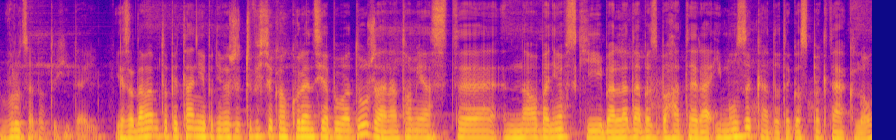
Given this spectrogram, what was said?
wrócę do tych idei. Ja zadałem to pytanie, ponieważ rzeczywiście konkurencja była duża, natomiast e, no, Baniowski, Ballada bez bohatera i muzyka do tego spektaklu,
